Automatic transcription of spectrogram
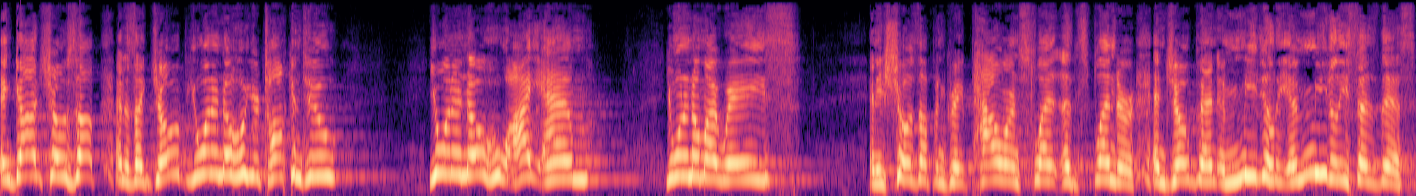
And God shows up and is like, Job, you want to know who you're talking to? You want to know who I am? You want to know my ways? And he shows up in great power and splendor. And Job then immediately, immediately says this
